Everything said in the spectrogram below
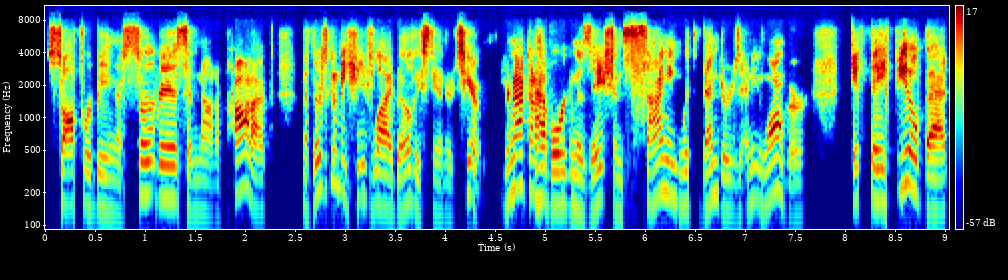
software being a service and not a product, but there's going to be huge liability standards here. You're not going to have organizations signing with vendors any longer if they feel that,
